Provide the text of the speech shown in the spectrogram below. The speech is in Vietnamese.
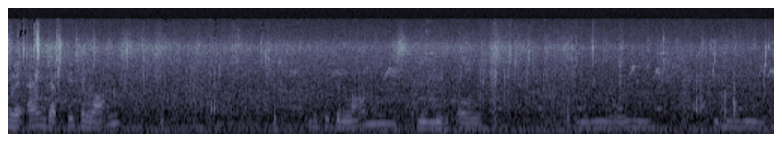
người ăn giặt cái chân lóm cái chân lóm nhiều mì tàu Đấy.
